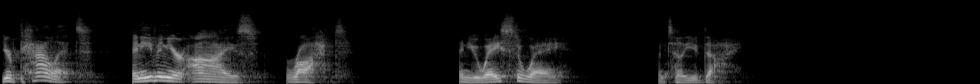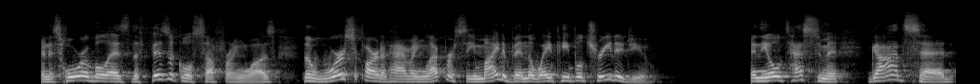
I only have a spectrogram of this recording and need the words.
your palate, and even your eyes rot, and you waste away until you die. And as horrible as the physical suffering was, the worst part of having leprosy might have been the way people treated you. In the Old Testament, God said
